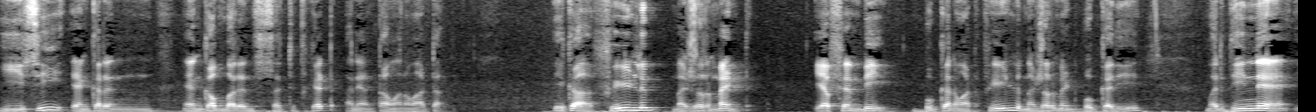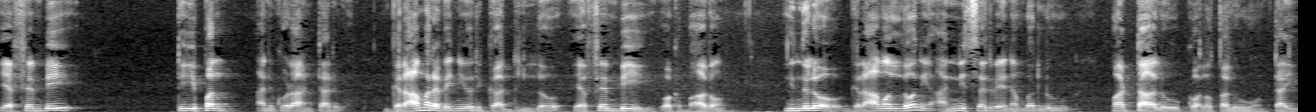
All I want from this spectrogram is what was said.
ఈసీ ఎంకరన్ ఎంకంబరెన్స్ సర్టిఫికెట్ అని అంటాం అన్నమాట. ఇక ఫీల్డ్ మెజర్మెంట్ ఎఫ్ఎంబి బుక్ అనమాట ఫీల్డ్ మెజర్మెంట్ బుక్ అది. మరి దీన్నే ఎఫ్ఎంబి టీపన్ అని కూడా అంటారు. గ్రామ రెవెన్యూ రికార్డుల్లో ఎఫ్ఎంబి ఒక భాగం. ఇందులో గ్రామంలోని అన్ని సర్వే నంబర్లు పట్టాలు కొలతలు ఉంటాయి.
